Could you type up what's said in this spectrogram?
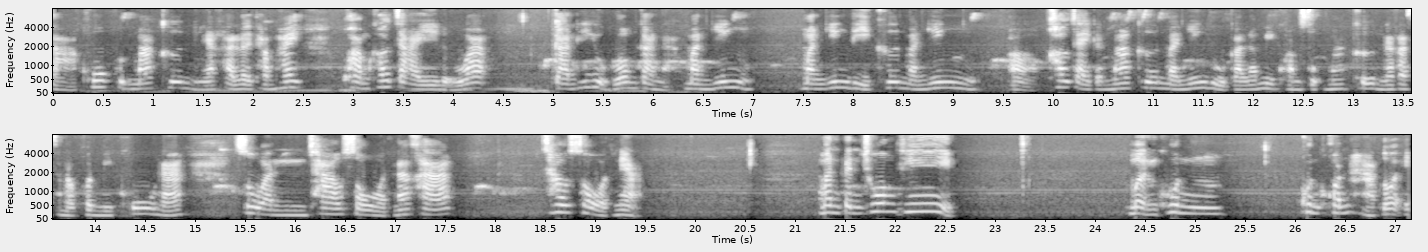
ษาคู่คุณมากขึ้นอย่างเงี้ยค่ะ เลยทำให้ความเข้าใจหรือว่าการที่อยู่ร่วมกันอะ มันยิ่งมันยิ่งดีขึ้น มันยิ่งเเข้าใจกันมากขึ้น มันยิ่งอยู่กันแล้วมีความสุขมากขึ้นนะคะสำหรับคนมีคู่นะ ส่วนชาวโสดนะคะ ชาวโสดเนี่ย มันเป็นช่วงที่ เหมือนคุณ คุณค้นหาตัวเอ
